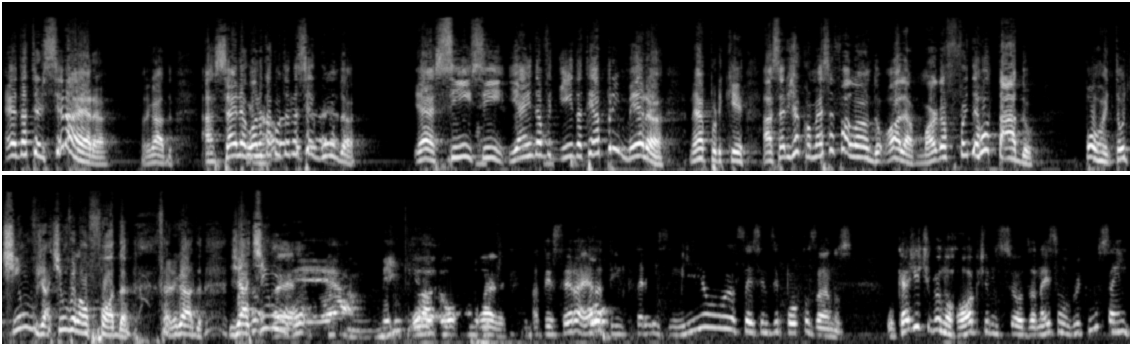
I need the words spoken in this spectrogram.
é da terceira era, tá ligado? A série agora tá contando a segunda. É, sim, sim. E ainda, ainda tem a primeira, né? Porque a série já começa falando: olha, Morgoth foi derrotado. Porra, então tinha um, já tinha um vilão foda, tá ligado? Já tinha um. É, é bem pior. A terceira era tem 3.600 e poucos anos. O que a gente viu no Hobbit no Senhor dos Anéis são os últimos 100.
